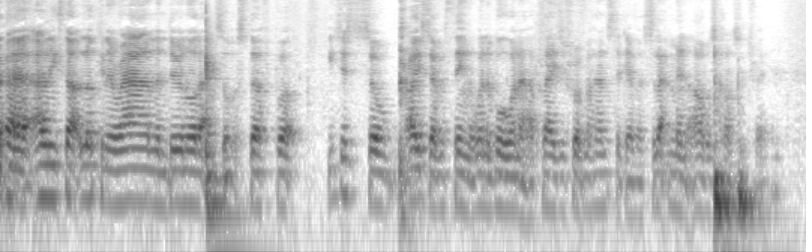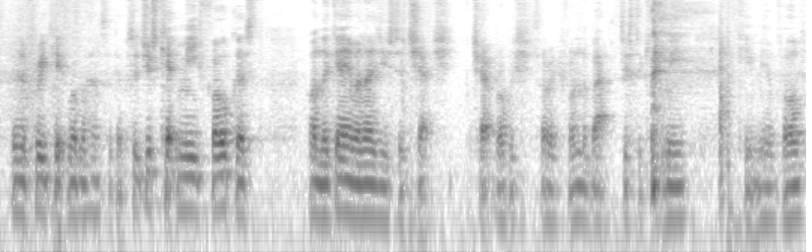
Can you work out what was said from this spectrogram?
uh, and you start looking around and doing all that sort of stuff. But you just so I used to have a thing that when the ball went out of play, just rub my hands together. So that meant I was concentrating. It was a free kick, rub my hands together. So it just kept me focused on the game, and I used to chat chat rubbish. Sorry, from the back, just to keep me keep me involved.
